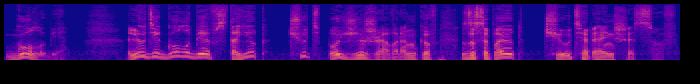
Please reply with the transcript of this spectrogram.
голуби. Люди-голуби встают чуть позже жаворонков, засыпают чуть раньше сов.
